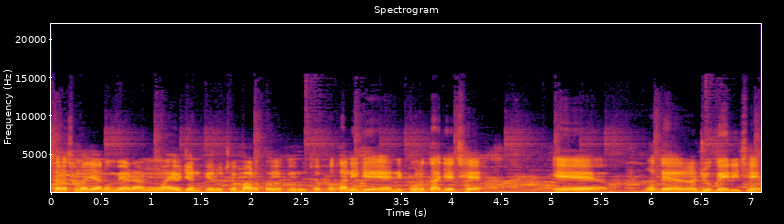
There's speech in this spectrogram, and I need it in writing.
સરસ મજાનું મેળાનું આયોજન કર્યું છે બાળકોએ કર્યું છે. પોતાની જે નિપુણતા જે છે એ પોતે રજૂ કરી છે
